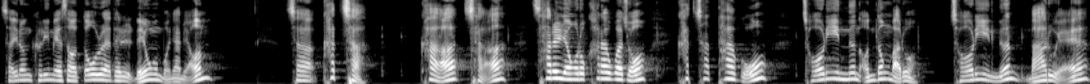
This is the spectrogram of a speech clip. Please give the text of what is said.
자, 이런 그림에서 떠올려야 될 내용은 뭐냐면 자, 카차, 카차 차를 영어로 카라고 하죠. 카차 타고 절이 있는 언덕마루 절이 있는 마루에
